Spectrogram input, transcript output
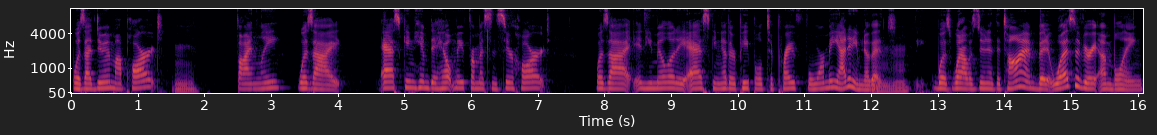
Was I doing my part? Mm. Finally, was I asking him to help me from a sincere heart? Was I in humility asking other people to pray for me? I didn't even know that Mm-hmm. was what I was doing at the time, but it was a very humbling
